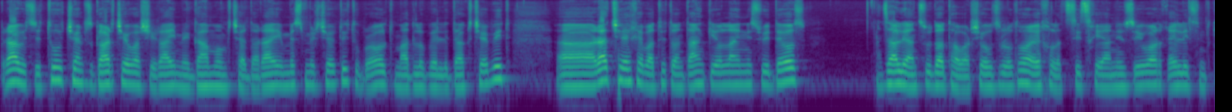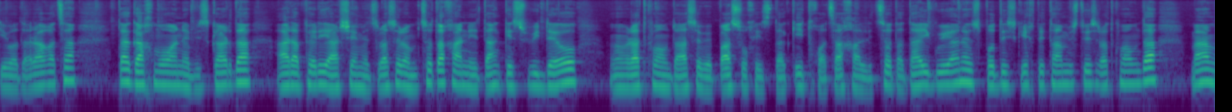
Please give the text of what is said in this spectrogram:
რა ვიცი, თუ ჩემს გარჩევაში რაიმე გამომრჩა და რაიმეს მირჩევდით, უბრალოდ მადლობელი დაგრჩებით. აა რაც შეეხება თვითონ ტანკი ონლაინის ვიდეოს, ძალიან ცუდათა ვარ შეუძლოთ ვარ ეხლა ციცხიანი ვზივარ ყელიც მткиვა და რაღაცა და გახმოვანების გარდა არაფერი არ შემეძლო. ასე რომ ცოტა ხანი ტანკის ვიდეო რა თქმა უნდა ასევე პასუხის და კითხვაც ახალი ცოტა დაიგვიანებს ბოდის გიხდით ამისთვის რა თქმა უნდა. მაგრამ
